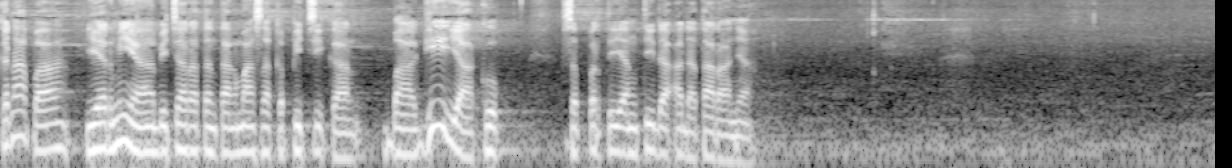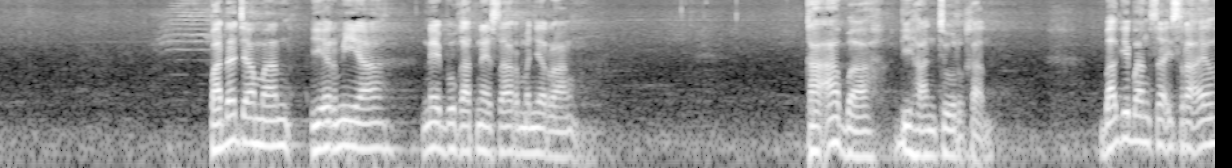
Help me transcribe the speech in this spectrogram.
Kenapa Yeremia bicara tentang masa kepicikan bagi Yakub seperti yang tidak ada taranya? Pada zaman Yeremia, Nebukadnezar menyerang, Kaabah dihancurkan. Bagi bangsa Israel,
